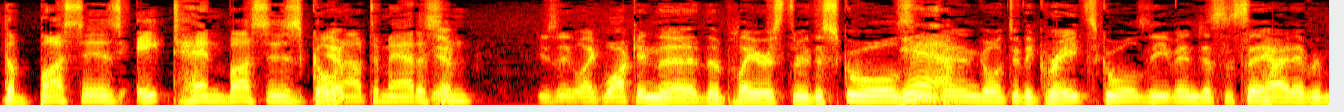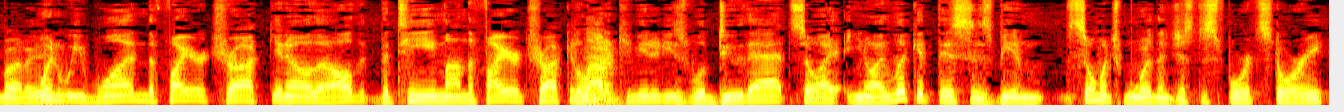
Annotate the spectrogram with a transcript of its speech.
The buses, eight, ten buses going yep. out to Madison. Yep. Usually, like walking the, the players through the schools, yeah. even going through the grade schools, even just to say hi to everybody. When we won the fire truck, you know, the, all the, the, team on the fire truck, and a lot of communities will do that. So I, you know, I look at this as being so much more than just a sports story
